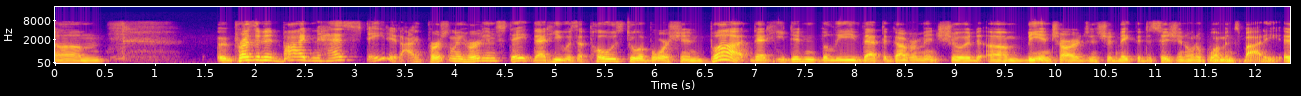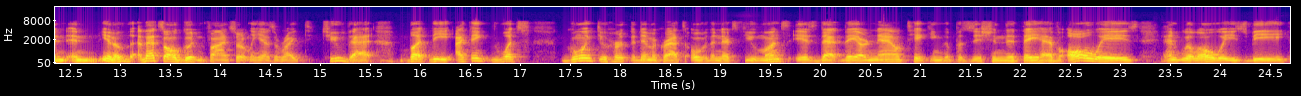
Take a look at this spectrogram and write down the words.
uh, President Biden has stated, I personally heard him state that he was opposed to abortion, but that he didn't believe that the government should um, be in charge and should make the decision on a woman's body. And and you know that's all good and fine. Certainly has a right to that. But the I think what's going to hurt the Democrats over the next few months is that they are now taking the position that they have always and will always be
